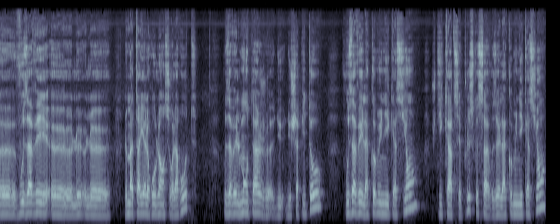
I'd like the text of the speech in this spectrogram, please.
Euh, vous avez euh, le, le, matériel roulant sur la route, vous avez le montage du, du chapiteau, vous avez la communication, je dis quatre, c'est plus que ça, vous avez la communication,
